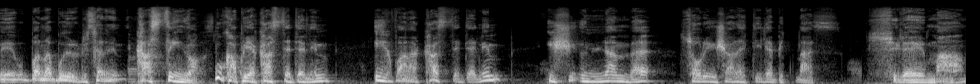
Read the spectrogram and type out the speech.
e, bana buyurdu senin kastın yok. Bu kapıya kastedenin, ihvana kastedenin işi ünlem ve soru işaretiyle bitmez. Süleyman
